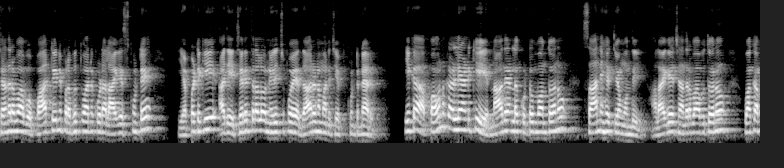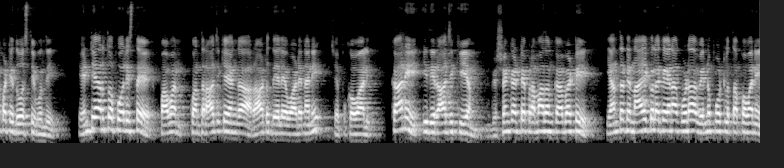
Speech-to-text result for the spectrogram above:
చంద్రబాబు పార్టీని ప్రభుత్వాన్ని కూడా లాగేసుకుంటే ఎప్పటికీ అది చరిత్రలో నిలిచిపోయే దారుణమని చెప్పుకుంటున్నారు. ఇక పవన్ కళ్యాణ్కి నాదెండ్ల కుటుంబంతోనూ సాన్నిహిత్యం ఉంది. అలాగే చంద్రబాబుతోనూ ఒకప్పటి దోస్తీ ఉంది. ఎన్టీఆర్తో పోలిస్తే పవన్ కొంత రాజకీయంగా రాటు దేలేవాడేనని చెప్పుకోవాలి. కానీ ఇది రాజకీయం. విషయం కంటే ప్రమాదం కాబట్టి ఎంతటి నాయకులకైనా కూడా వెన్నుపోట్లు తప్పవని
